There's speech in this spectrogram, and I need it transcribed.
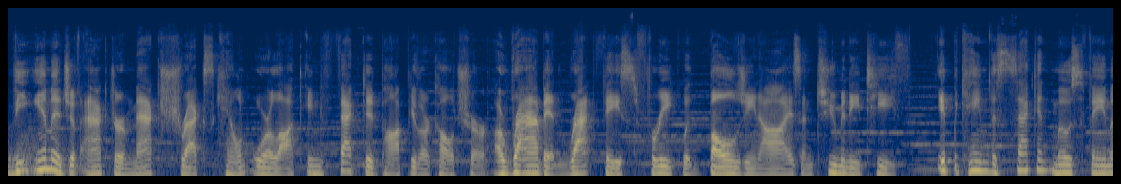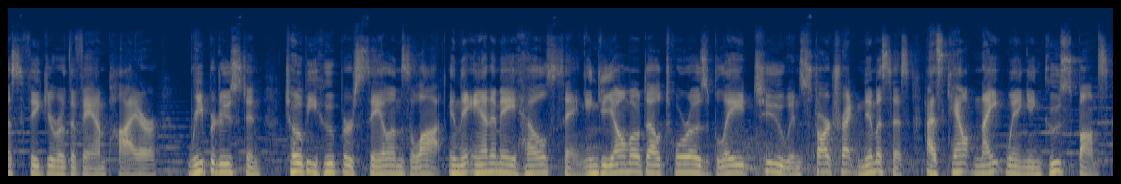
The image of actor Max Schreck's Count Orlok infected popular culture, a rabid, rat faced freak with bulging eyes and too many teeth. It became the second most famous figure of the vampire, reproduced in Tobe Hooper's Salem's Lot, in the anime Hellsing, in Guillermo del Toro's Blade 2, in Star Trek Nemesis, as Count Nightwing in Goosebumps,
